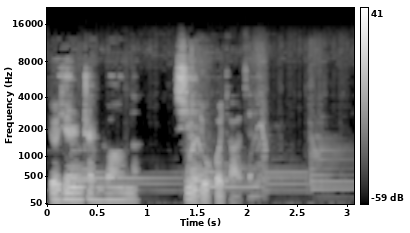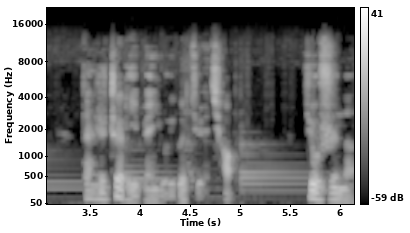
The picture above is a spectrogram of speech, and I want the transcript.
有些人站桩呢，膝就过脚尖了。但是这里边有一个诀窍，就是呢，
